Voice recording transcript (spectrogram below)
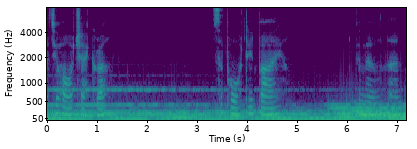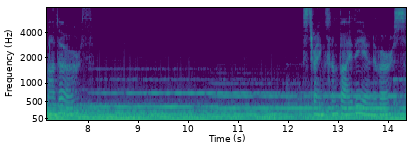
at your heart chakra, supported by the moon strengthened by the universe.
